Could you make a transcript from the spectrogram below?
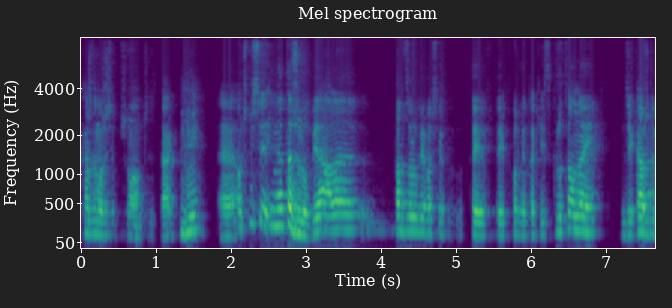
każdy może się przyłączyć, tak? Mhm. E, Oczywiście inne też lubię, ale bardzo lubię właśnie w tej, w tej formie takiej skróconej, gdzie każdy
